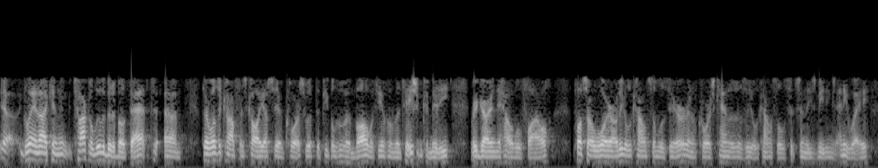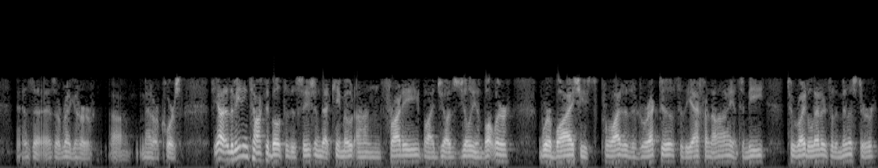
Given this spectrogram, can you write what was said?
Yeah, Glenn, I can talk a little bit about that. Um, there was a conference call yesterday, of course, with the people who are involved with the implementation committee regarding the Hannibal file. Plus, our lawyer, our legal counsel was there, and of course, Canada's legal counsel sits in these meetings anyway, as a, as a regular uh, matter, of course. So, yeah, the meeting talked about the decision that came out on Friday by Judge Gillian Butler, whereby she provided a directive to the FNI and to me to write a letter to the minister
